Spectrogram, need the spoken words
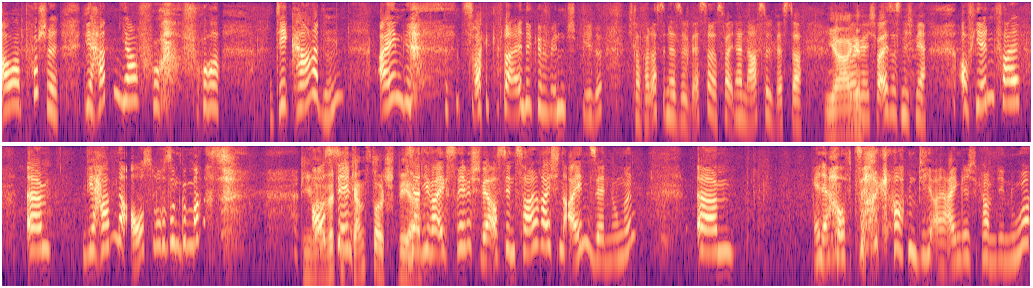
Our Puschel. Wir hatten ja vor, vor Dekaden ein, zwei kleine Gewinnspiele. Ich glaube, war das in der Silvester? Das war in der Nachsilvester. Ja, ge- ich weiß es nicht mehr. Auf jeden Fall, ähm, wir haben eine Auslosung gemacht. Die war Aus wirklich den- ganz doll schwer. Ja, die war extrem schwer. Aus den zahlreichen Einsendungen ähm, in der Hauptsache kamen die, äh, eigentlich kamen die nur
